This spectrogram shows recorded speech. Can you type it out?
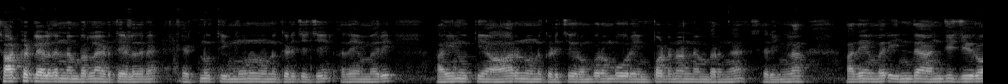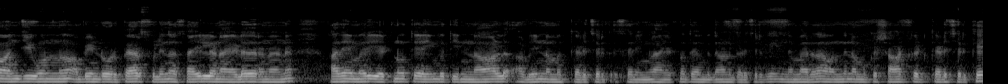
ஷார்ட்கட்டில் எழுதுன நம்பர்லாம் எடுத்து எழுதுகிறேன் எட்நூற்றி மூணுன்னு ஒன்று கிடச்சிச்சு. அதே மாதிரி ஐநூற்றி ஆறுன்னு ஒன்று கிடச்சி. ரொம்ப ரொம்ப ஒரு இம்பார்ட்டண்டான நம்பருங்க சரிங்களா? அதே மாதிரி இந்த அஞ்சு ஜீரோ அஞ்சு ஒன்று அப்படின்ற ஒரு பேர் சொல்லியிருந்தேன் சைடில் நான் எழுதுறேன் நான். அதே மாதிரி எட்நூற்றி ஐம்பத்தி நாலு அப்படின்னு நமக்கு கிடச்சிருக்கு. சரிங்களா? எட்நூற்றி ஐம்பத்தி நாலு கிடச்சிருக்கு. இந்த மாதிரி தான் வந்து நமக்கு ஷார்ட்கட் கிடச்சிருக்கு.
